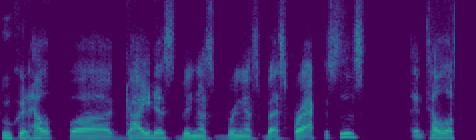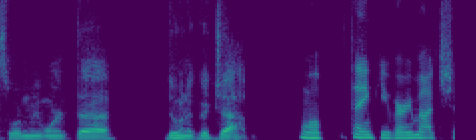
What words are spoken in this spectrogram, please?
who could help uh, guide us, bring us, bring us best practices and tell us when we weren't uh, doing a good job. Well, thank you very much.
